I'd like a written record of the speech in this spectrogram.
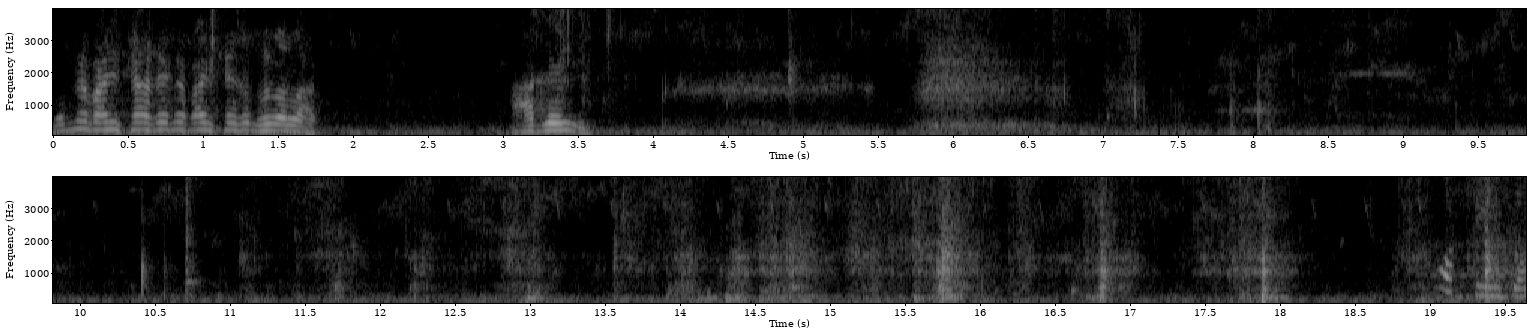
কোন ওখানে পানি শেষ একটা পানি শেষ ধরে লাগ আগেই। তিনটা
